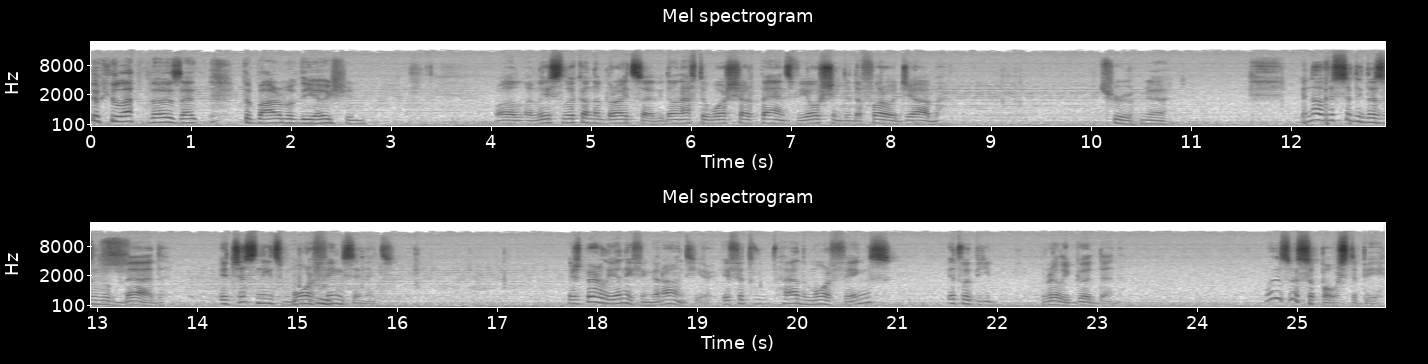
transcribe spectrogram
we left those at the bottom of the ocean. well, at least look on the bright side. We don't have to wash our pants. The ocean did a thorough job. True, yeah. You know, this city doesn't look bad. It just needs more hmm. things in it. There's barely anything around here. If it had more things, it would be really good then. What is this supposed to be?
